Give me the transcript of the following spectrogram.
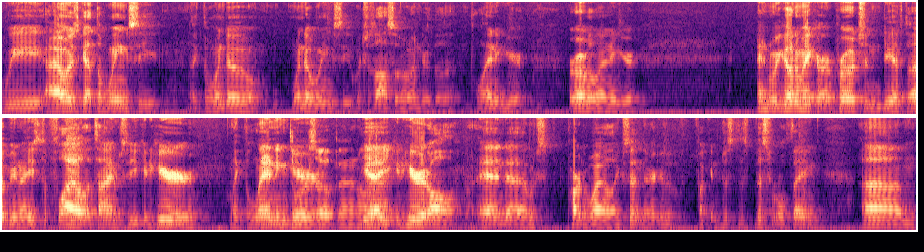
we I always got the wing seat, like the window window wing seat, which is also under the, the landing gear or over the landing gear. And we go to make our approach in DFW, and I used to fly all the time, so you could hear like the landing Doors gear open, all yeah, that. you could hear it all, and uh, which is part of why I like sitting there because it was fucking just this visceral thing. Um,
